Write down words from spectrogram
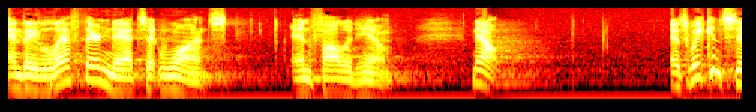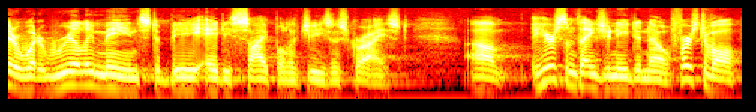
And they left their nets at once and followed him. Now, as we consider what it really means to be a disciple of Jesus Christ, um, here's some things you need to know. First of all,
